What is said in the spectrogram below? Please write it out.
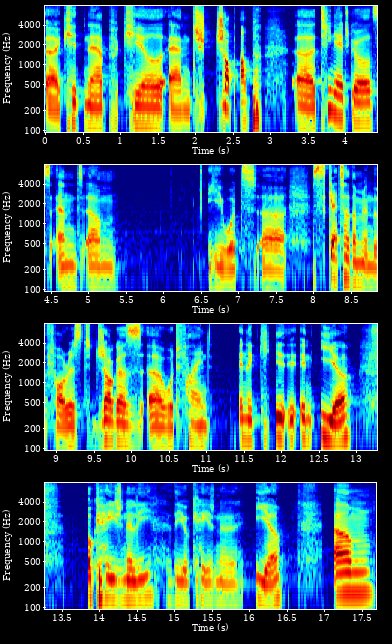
uh, kidnap kill and chop up uh, teenage girls and um, he would uh, scatter them in the forest. Joggers uh, would find in a, an ear, occasionally, the occasional ear. Um,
